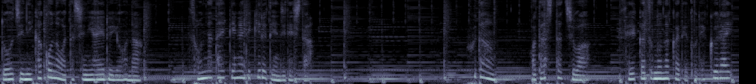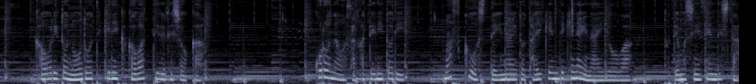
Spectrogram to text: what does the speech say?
同時に過去の私に会えるようなそんな体験ができる展示でした。普段私たちは生活の中でどれくらい香りと能動的に関わっているでしょうか。コロナを逆手に取りマスクをしていないと体験できない内容はとても新鮮でした。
